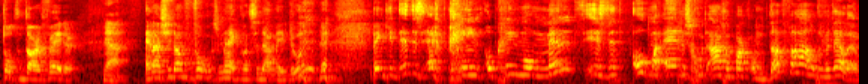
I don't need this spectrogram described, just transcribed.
tot Darth Vader? Ja. En als je dan vervolgens merkt wat ze daarmee doen, denk je, dit is echt geen, op geen moment is dit ook maar ergens goed aangepakt om dat verhaal te vertellen.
